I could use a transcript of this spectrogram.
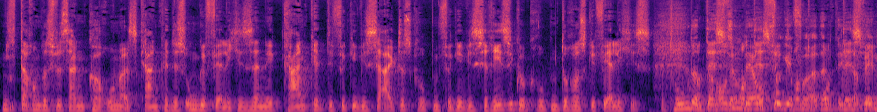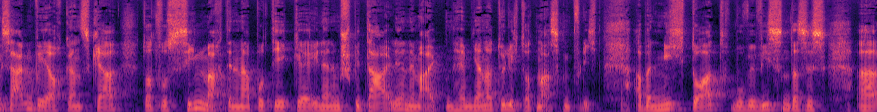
nicht darum, dass wir sagen, Corona als Krankheit ist ungefährlich. Es ist eine Krankheit, die für gewisse Altersgruppen, für gewisse Risikogruppen durchaus gefährlich ist. Und, und deswegen, und deswegen, und, und deswegen sagen wir ja auch ganz klar, dort wo es Sinn macht, einen einer Apotheke, in einem Spital, in einem Altenheim, ja natürlich dort Maskenpflicht. Aber nicht dort, wo wir wissen, dass es äh,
